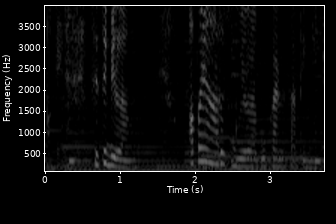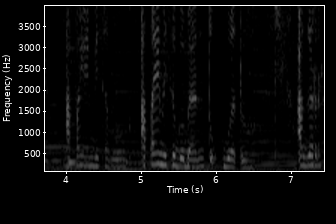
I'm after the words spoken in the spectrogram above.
Oke okay. Siti bilang apa yang harus gue lakukan saat ini? Apa yang bisa mau apa yang bisa gue bantu buat lo agar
